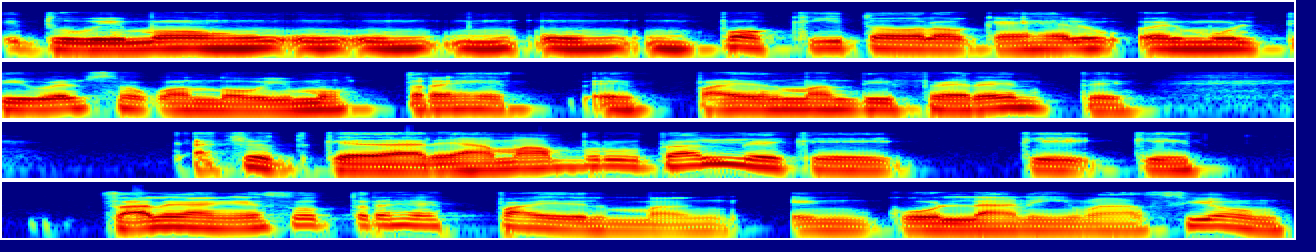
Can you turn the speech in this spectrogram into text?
Y tuvimos un, poquito de lo que es el, multiverso cuando vimos tres Spider-Man diferentes. quedaría más brutal de que, que, que salgan esos tres Spider-Man con la animación,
